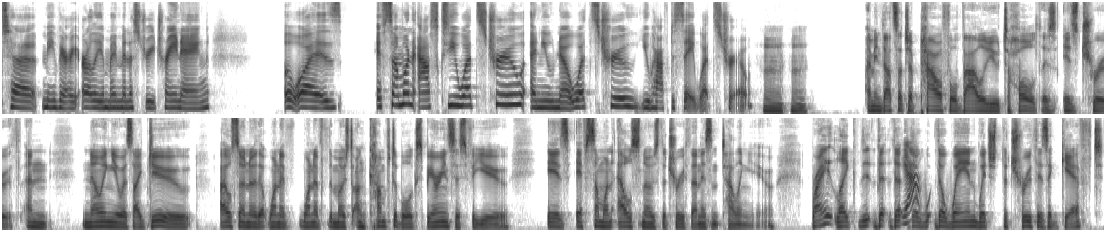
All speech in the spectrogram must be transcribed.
to me very early in my ministry training was if someone asks you what's true and you know what's true, you have to say what's true. hmm I mean, that's such a powerful value to hold is is truth. And knowing you as I do, I also know that one of one of the most uncomfortable experiences for you is if someone else knows the truth and isn't telling you, right? Like the the the, Yeah. the, the way in which the truth is a gift,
